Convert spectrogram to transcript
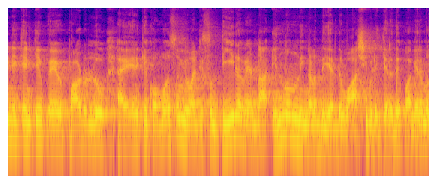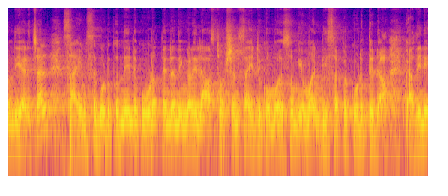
എനിക്ക് എനിക്ക് പാടുള്ളൂ. എനിക്ക് കൊമേഴ്സും ഹ്യൂമാനിറ്റീസും തീരെ വേണ്ട എന്നൊന്നും നിങ്ങൾ എന്ത് ചെയ്യരുത് വാശി പിടിക്കരുത്. പകരം എന്ത് വിചാരിച്ചാൽ സയൻസ് കൊടുക്കുന്നതിന്റെ കൂടെ തന്നെ നിങ്ങൾ ലാസ്റ്റ് ഓപ്ഷൻസ് ആയിട്ട് കൊമേഴ്സും ഹ്യൂമാനിറ്റീസ് ഒക്കെ കൊടുത്തിടുക. അതിന്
